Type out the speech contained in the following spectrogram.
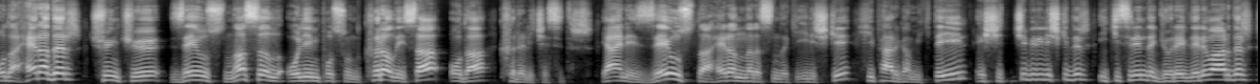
O da Hera'dır. Çünkü Zeus nasıl Olimpos'un kralıysa o da kraliçesidir. Yani Zeus'la Hera'nın arasındaki ilişki hipergamik değil, eşitçi bir ilişkidir. İkisinin de görevleri vardır.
